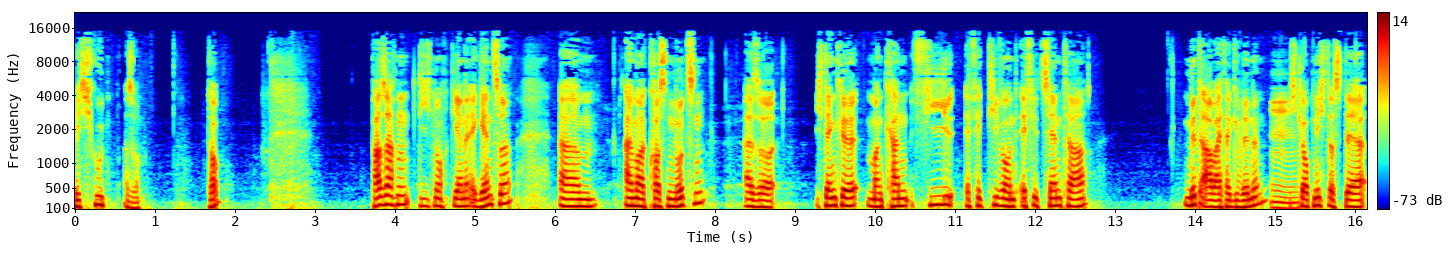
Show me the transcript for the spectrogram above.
Richtig gut. Also top. Paar Sachen, die ich noch gerne ergänze. Ähm, einmal Kosten-Nutzen. Also ich denke, man kann viel effektiver und effizienter Mitarbeiter gewinnen. Mhm. Ich glaube nicht, dass der,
